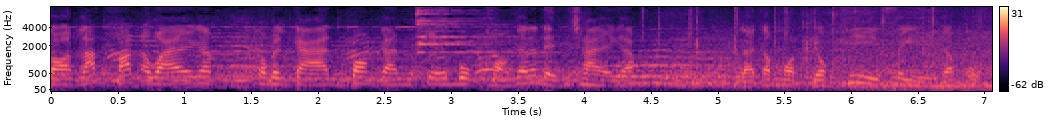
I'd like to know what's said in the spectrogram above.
กอดรัดฟัดเอาไว้ครับ ก็เป็นการป้องกันเกมบุกของธนเดชพิชัยครับ แล้วก็หมดยกทีสี่ 4 ครับโอ้โห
